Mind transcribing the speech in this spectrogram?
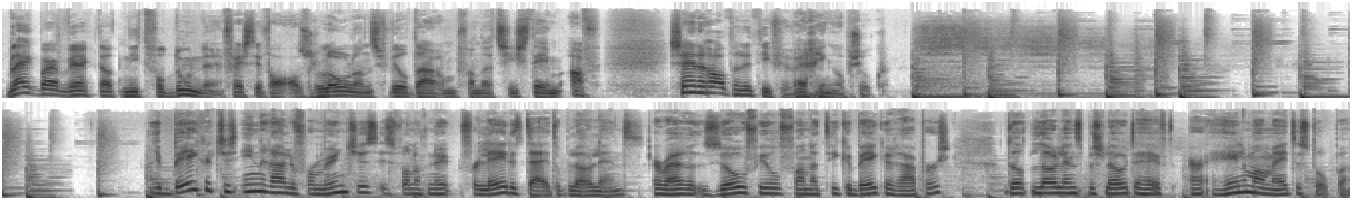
blijkbaar werkt dat niet voldoende. Een festival als Lowlands wil daarom van dat systeem af. Zijn er alternatieven? Wij gingen op zoek. Je bekertjes inruilen voor muntjes is vanaf nu verleden tijd op Lowlands. Er waren zoveel fanatieke bekerrapers dat Lowlands besloten heeft er helemaal mee te stoppen.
